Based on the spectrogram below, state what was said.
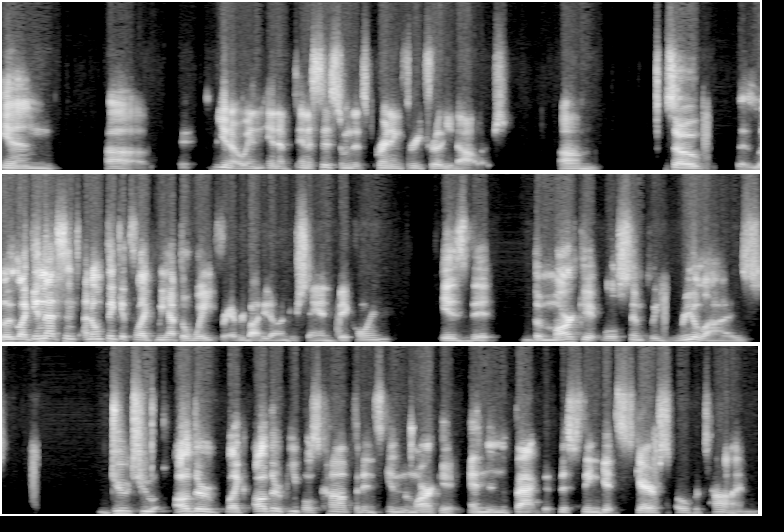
in, uh, you know, in, in, a, in a system that's printing $3 trillion. Um, so like in that sense, I don't think it's like we have to wait for everybody to understand Bitcoin. Is that the market will simply realize due to other like other people's confidence in the market and then the fact that this thing gets scarce over time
